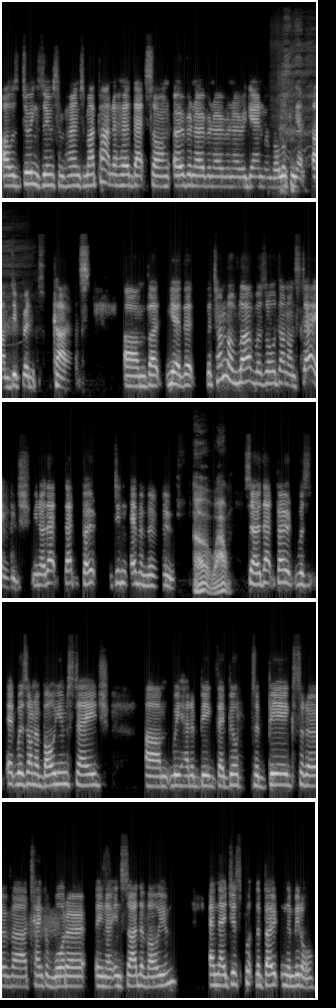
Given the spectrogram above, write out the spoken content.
I was doing Zooms from home. So my partner heard that song over and over and over and over again when we were looking at um, different cuts. Um, but yeah, that the tunnel of love was all done on stage. You know that that boat didn't ever move. Oh, wow. So that boat was it was on a volume stage. Um, we had a big they built a big sort of uh, tank of water, you know, inside the volume, and they just put the boat in the middle,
